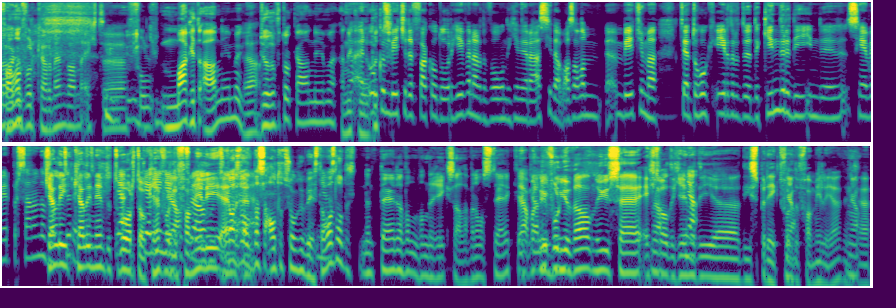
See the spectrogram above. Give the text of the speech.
opvallend. voor Carmen dan echt eh, vol... Ik mag het aannemen, ik Ja. durf het ook aannemen. En Ja, ik en hoop ook het. een beetje de fakkel doorgeven naar de volgende generatie. Dat was al een, een beetje, maar het zijn toch ook eerder de, de kinderen die in de schijnwerper staan. Kelly. Kelly neemt het Ja, woord ook hè, voor de familie. En, dat, is, dat altijd zo geweest. Dat was al de, de tijden van, van de reeks zelf. Dat was tijdelijk, ja, maar nu voel je wel, nu is zij echt Ja. wel degene Ja. die, eh, die spreekt voor Ja. de familie. Hè. Dus, Ja. ja.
